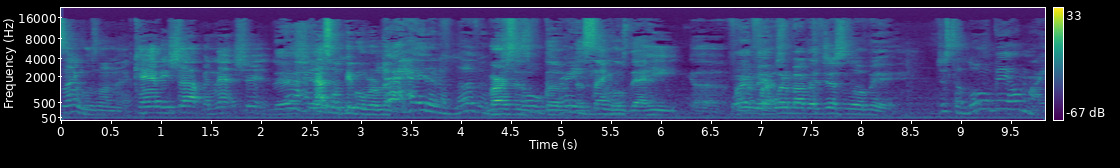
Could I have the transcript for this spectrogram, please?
the singles on there? Candy Shop and that shit. That shit- That's what people remember. That hated a love was Versus so the, crazy, the singles bro. that he. Uh, Wait a minute, what about that just a little bit? Just a little bit. Oh my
